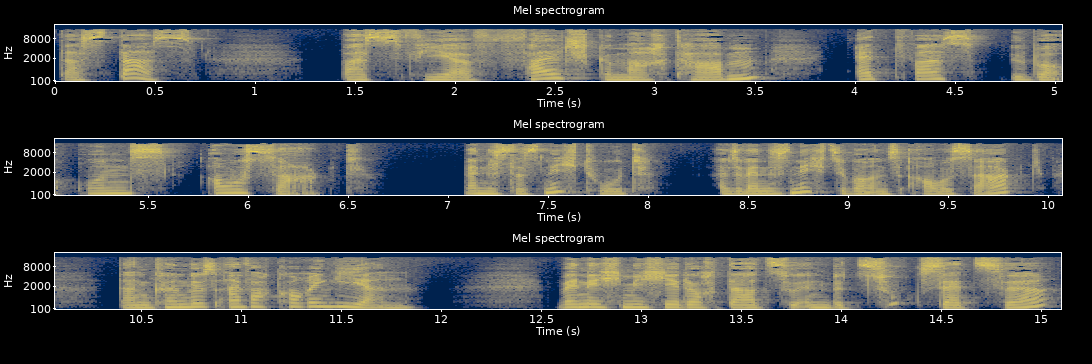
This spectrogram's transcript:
dass das, was wir falsch gemacht haben, etwas über uns aussagt. Wenn es das nicht tut, also wenn es nichts über uns aussagt, dann können wir es einfach korrigieren. Wenn ich mich jedoch dazu in Bezug setze,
